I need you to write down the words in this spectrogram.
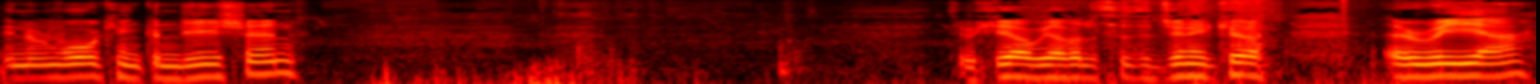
in working condition. So here we have also the Gennaker area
